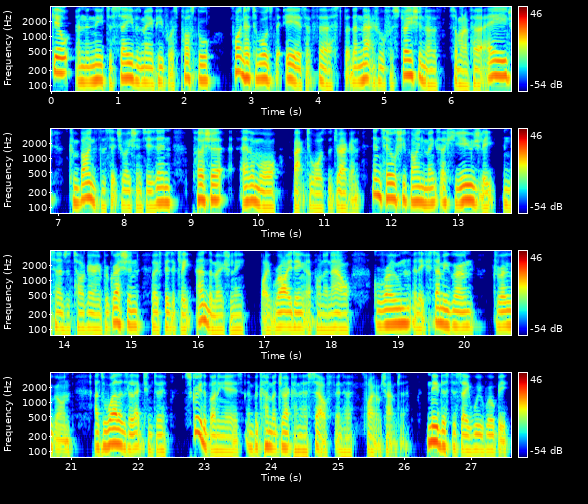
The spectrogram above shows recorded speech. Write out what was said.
Guilt and the need to save as many people as possible point her towards the ears at first, but the natural frustration of someone of her age, combined with the situation she's in, push her ever more back towards the dragon until she finally makes a huge leap in terms of Targaryen progression, both physically and emotionally, by riding upon a now grown, at least semi grown, Drogon, as well as electing to screw the bunny ears and become a dragon herself in her final chapter. Needless to say, we will be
